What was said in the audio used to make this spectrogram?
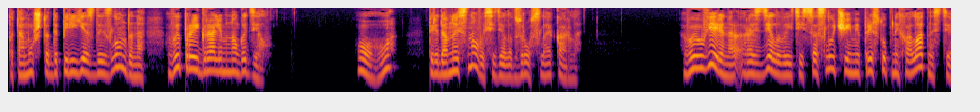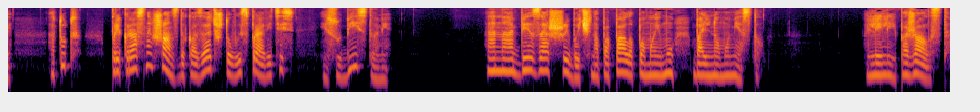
Потому что до переезда из Лондона вы проиграли много дел. Ого, передо мной снова сидела взрослая Карла. Вы уверенно разделываетесь со случаями преступной халатности, а тут прекрасный шанс доказать, что вы справитесь и с убийствами. Она безошибочно попала по моему больному месту. Лили, пожалуйста,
